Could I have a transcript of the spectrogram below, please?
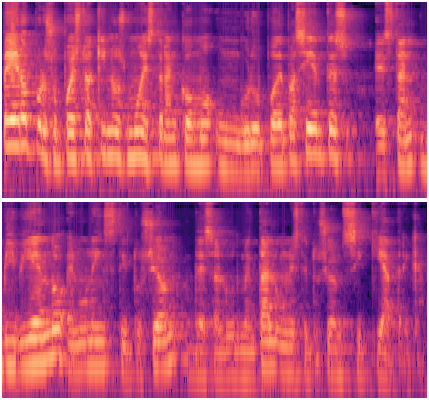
Pero por supuesto aquí nos muestran cómo un grupo de pacientes están viviendo en una institución de salud mental, una institución psiquiátrica.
